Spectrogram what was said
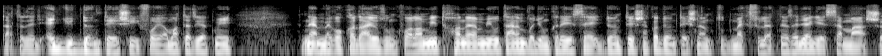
Tehát ez egy együtt döntési folyamat, ezért mi nem megakadályozunk valamit, hanem miután nem vagyunk része egy döntésnek, a döntés nem tud megszületni. Ez egy egészen más,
